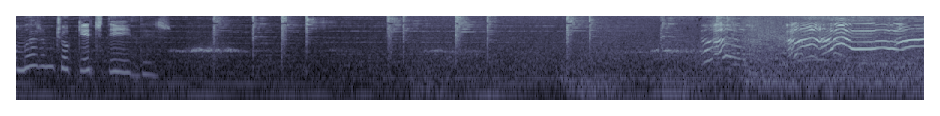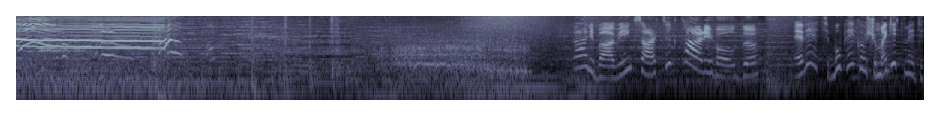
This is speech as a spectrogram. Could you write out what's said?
Umarım çok geç değildir. Galiba Wings artık tarih oldu. Evet, bu pek hoşuma gitmedi.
